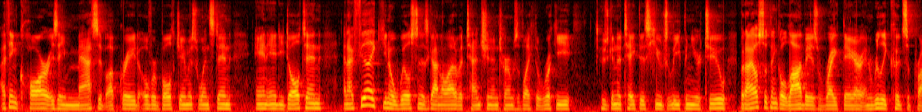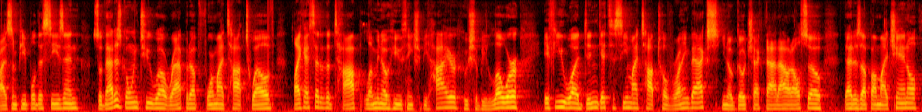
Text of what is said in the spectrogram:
I think Carr is a massive upgrade over both Jameis Winston and Andy Dalton. And I feel like, you know, Wilson has gotten a lot of attention in terms of like the rookie who's going to take this huge leap in year two. But I also think Olave is right there and really could surprise some people this season. So that is going to uh, wrap it up for my top 12. Like I said at the top, let me know who you think should be higher, who should be lower. If you uh, didn't get to see my top 12 running backs, you know, go check that out also. That is up on my channel.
